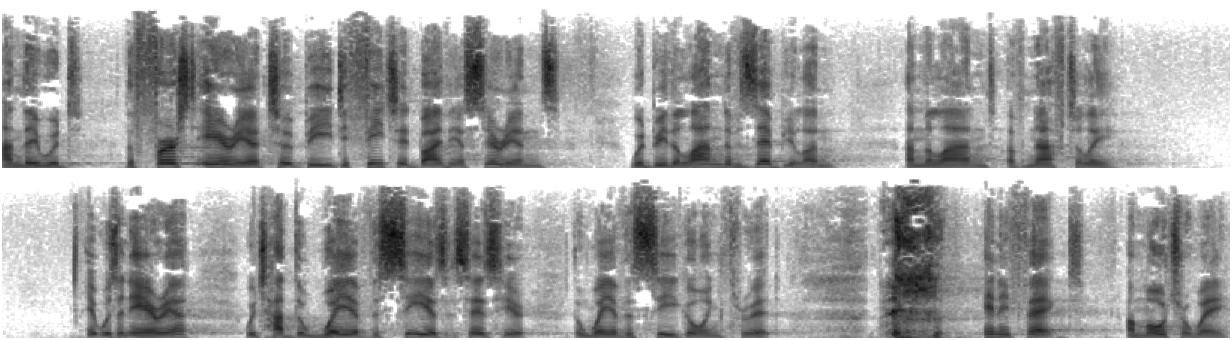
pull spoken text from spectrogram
and they would, the first area to be defeated by the Assyrians would be the land of Zebulun and the land of Naphtali. It was an area which had the way of the sea, as it says here, the way of the sea going through it. in effect, a motorway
